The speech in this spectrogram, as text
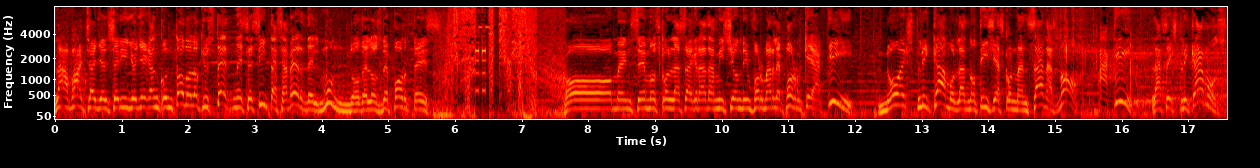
La bacha y el cerillo llegan con todo lo que usted necesita saber del mundo de los deportes. Comencemos con la sagrada misión de informarle porque aquí no explicamos las noticias con manzanas, no, aquí las explicamos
